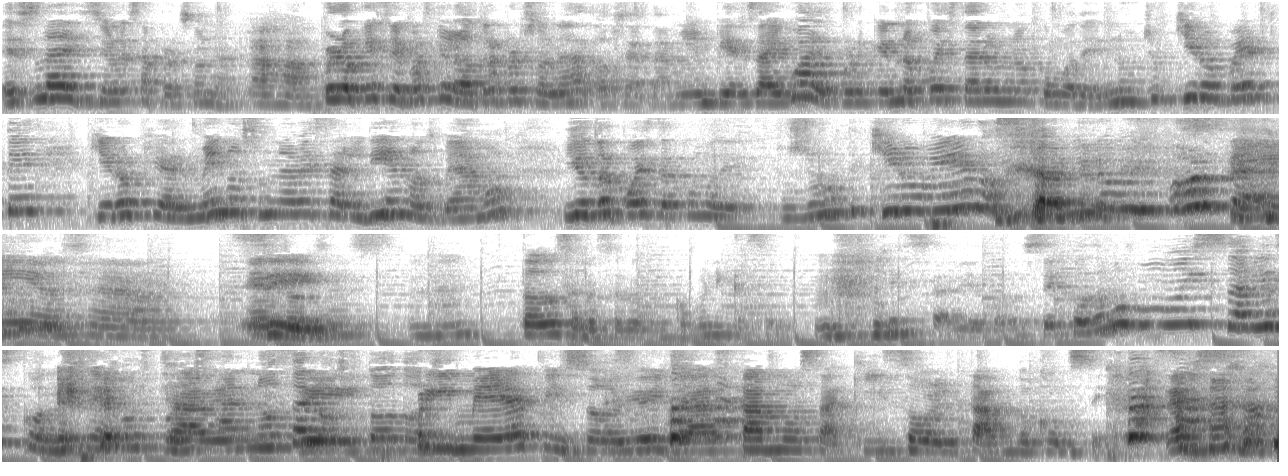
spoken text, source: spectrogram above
es la decisión de esa persona. Ajá. Pero que sepas que la otra persona, o sea, también piensa igual, porque no puede estar uno como de, no, yo quiero verte, quiero que al menos una vez al día nos veamos, y otra puede estar como de, pues yo no te quiero ver, o sea, a mí no me importa. Sí, o sea, Sí. entonces... Todo se resuelve con comunicación. Qué sabio consejo, sabios consejos, ven, anótalos sí. todos. Primer episodio y ya estamos aquí soltando consejos.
